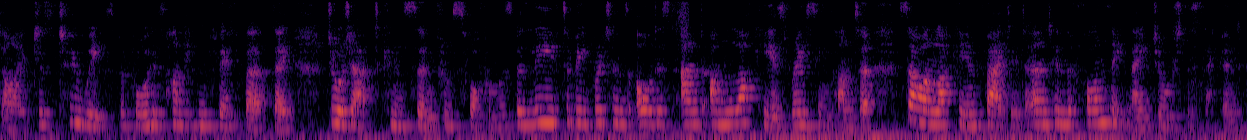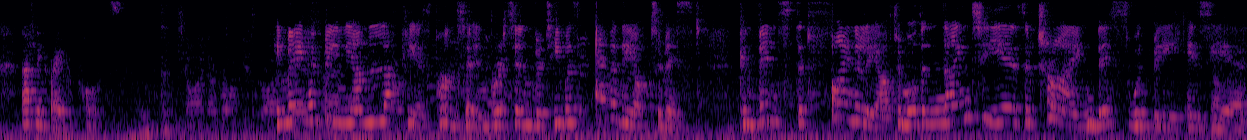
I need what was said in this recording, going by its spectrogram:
died just two weeks before his 105th birthday. George Atkinson from Swaffham was believed to be Britain's oldest and unluckiest racing punter. So unlucky, in fact, it earned him the fond nickname George II. Natalie Gray reports. He may have been the unluckiest punter in Britain, but he was ever the optimist, convinced that finally, after more than 90 years of trying, this would be his year.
